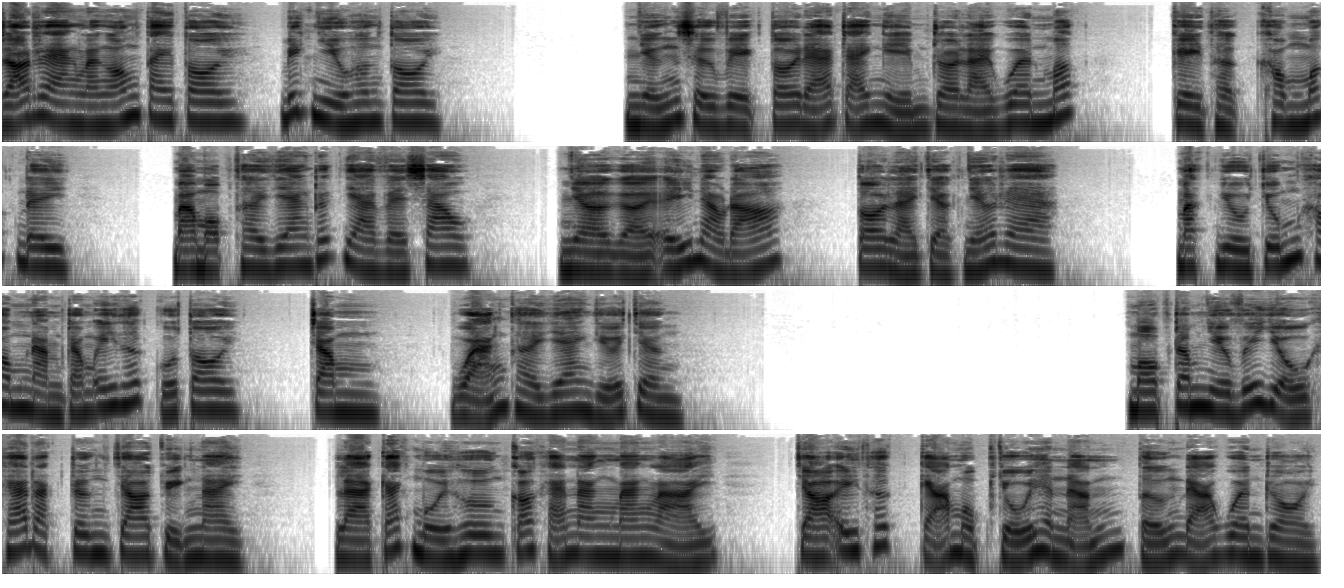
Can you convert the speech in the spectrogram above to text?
Rõ ràng là ngón tay tôi biết nhiều hơn tôi. Những sự việc tôi đã trải nghiệm rồi lại quên mất, kỳ thực không mất đi, mà một thời gian rất dài về sau, nhờ gợi ý nào đó, tôi lại chợt nhớ ra mặc dù chúng không nằm trong ý thức của tôi trong quãng thời gian giữa chừng. Một trong nhiều ví dụ khá đặc trưng cho chuyện này là các mùi hương có khả năng mang lại cho ý thức cả một chuỗi hình ảnh tưởng đã quên rồi.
